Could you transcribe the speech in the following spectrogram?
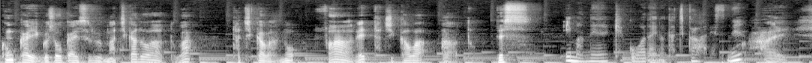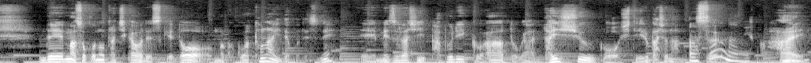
今回ご紹介する街角アートは立川のファーレ立川アートです。今ね結構話題の立川ですね。はいでまあそこの立川ですけど、まあ、ここは都内でもですね、えー珍しいパブリックアートが大集合している場所なんです。あそうなんですか。はい、うん。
